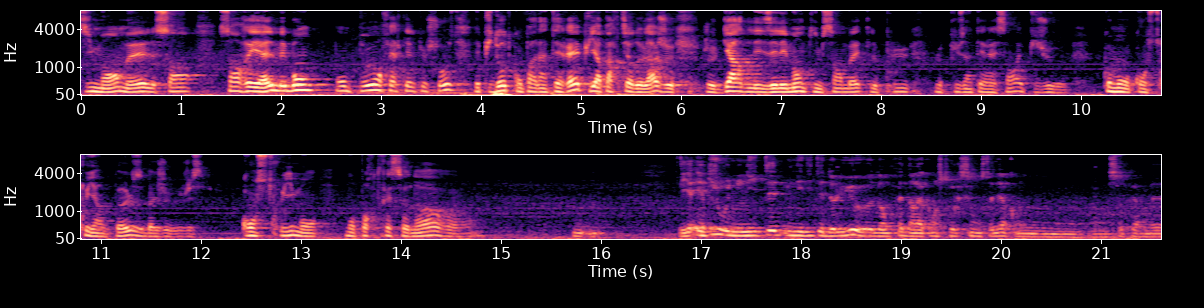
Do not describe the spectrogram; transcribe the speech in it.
effectivement, mais sans, sans réel. Mais bon, on peut en faire quelque chose. Et puis d'autres qui n'ont pas d'intérêt. Puis à partir de là, je, je, garde les éléments qui me semblent être le plus, le plus intéressant. Et puis, je, comme on construit un pulse, ben je, construis mon, mon portrait sonore. Il y, a, toujours une unité, une unité de lieu en fait, dans la construction, c'est-à-dire qu'on ne se permet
